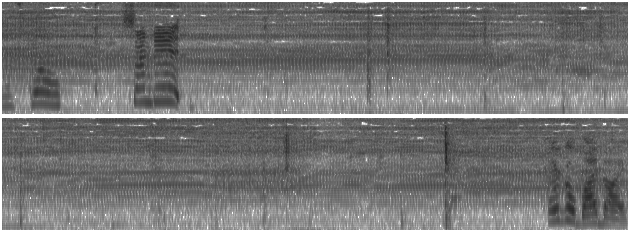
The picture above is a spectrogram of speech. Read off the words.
Let's go. Send it. There go. Bye bye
